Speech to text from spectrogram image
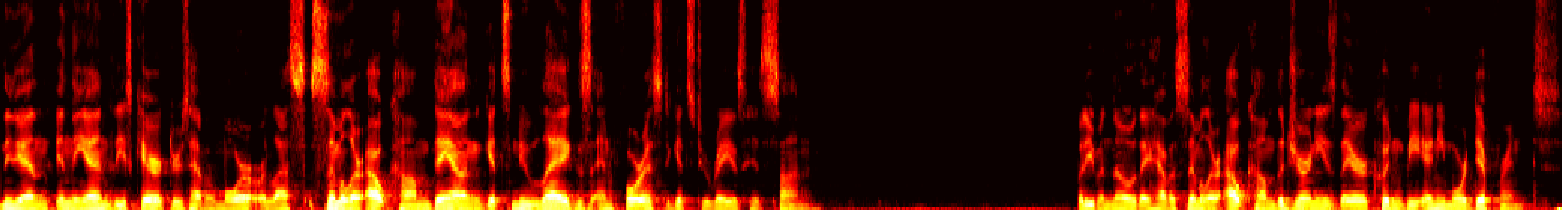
In the end, these characters have a more or less similar outcome. Dan gets new legs, and Forrest gets to raise his son. But even though they have a similar outcome, the journeys there couldn't be any more different.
